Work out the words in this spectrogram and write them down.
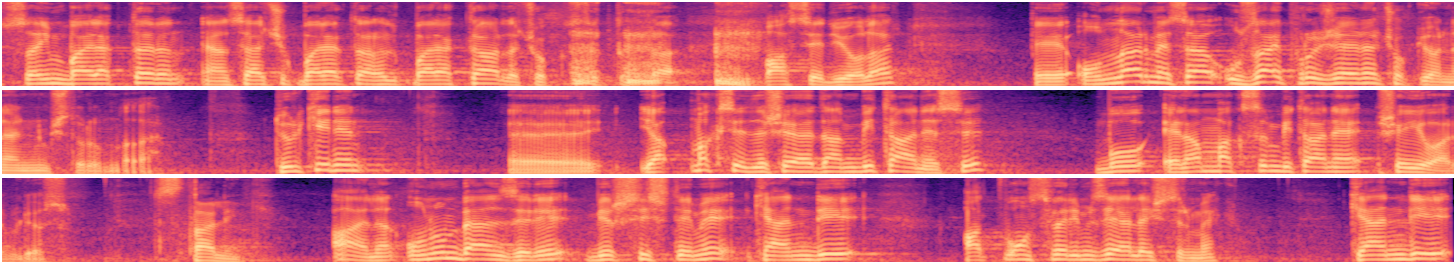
Sayın Bayraktar'ın, yani Selçuk Bayraktar, Haluk Bayraktar da çok sıklıkla bahsediyorlar. E, onlar mesela uzay projelerine çok yönlendirmiş durumdalar. Türkiye'nin e, yapmak istediği şeylerden bir tanesi, bu Elon Musk'ın bir tane şeyi var biliyorsun. Starlink. Aynen onun benzeri bir sistemi kendi atmosferimize yerleştirmek. Kendi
